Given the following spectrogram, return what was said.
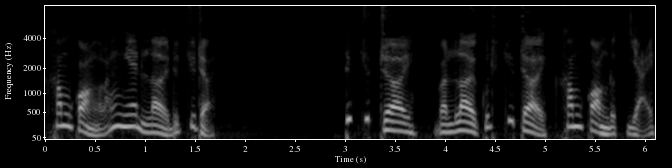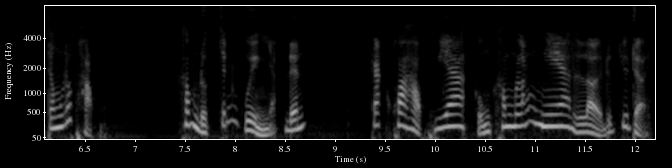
không còn lắng nghe lời Đức Chúa Trời. Đức Chúa Trời và lời của Đức Chúa Trời không còn được dạy trong lớp học, không được chính quyền nhắc đến. Các khoa học gia cũng không lắng nghe lời Đức Chúa Trời.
